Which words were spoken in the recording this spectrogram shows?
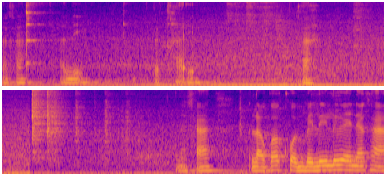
นะคะ อันนี้ตะไคร้ค่ะนะคะ เราก็คนไปเรื่อย ๆ นะคะ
